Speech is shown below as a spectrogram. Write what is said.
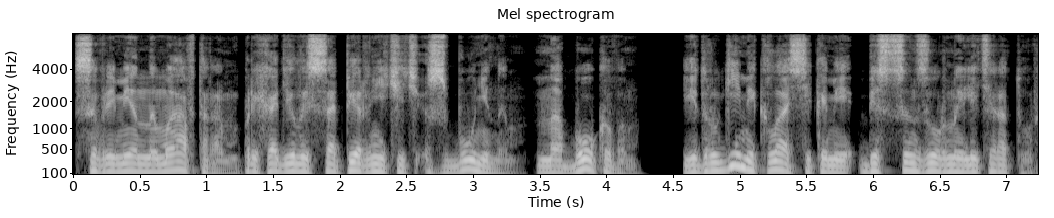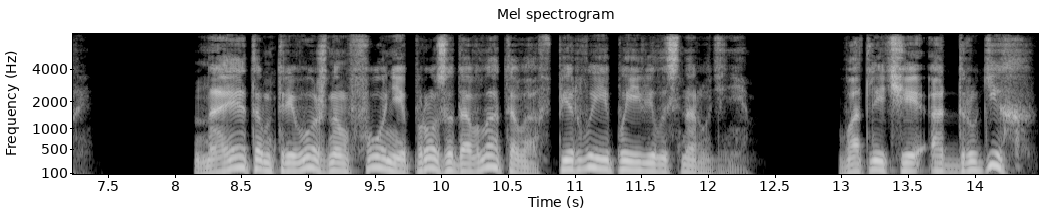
Современным авторам приходилось соперничать с Буниным, Набоковым и другими классиками бесцензурной литературы. На этом тревожном фоне проза Довлатова впервые появилась на родине. В отличие от других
